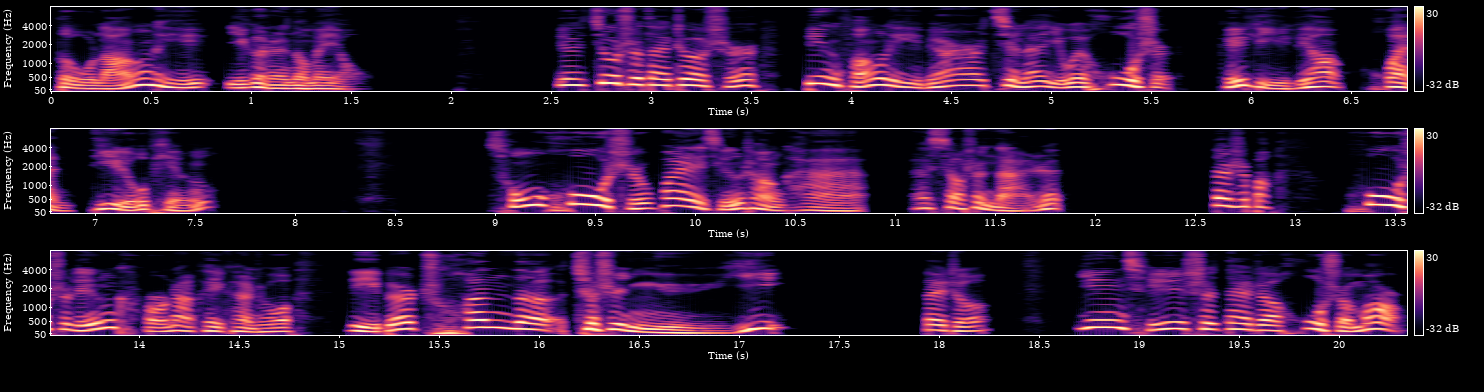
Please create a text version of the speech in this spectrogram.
走廊里一个人都没有。也就是在这时，病房里边进来一位护士，给李亮换滴流瓶。从护士外形上看，像是男人，但是吧。护士领口那可以看出，里边穿的却是女衣。再者，因其是戴着护士帽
